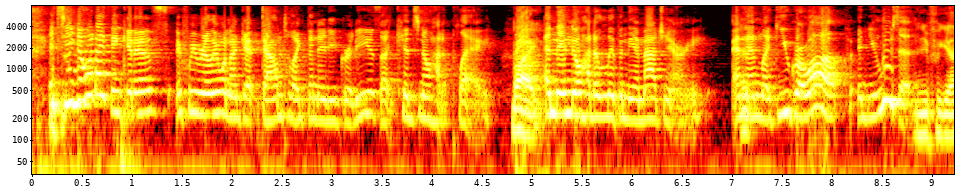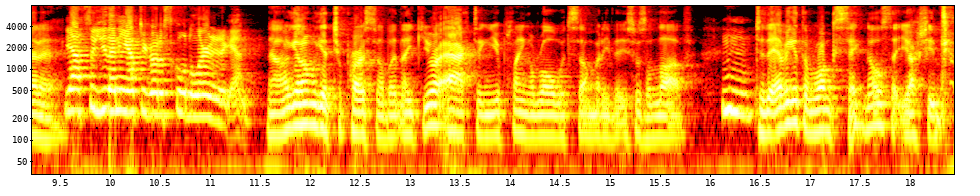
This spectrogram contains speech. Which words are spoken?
It's you know what I think it is. If we really want to get down to like the nitty gritty, is that kids know how to play, Right. And they know how to live in the imaginary. And then like you grow up and you lose it and you forget it. Yeah, so you then you have to go to school to learn it again. Now I don't want to get too personal, but like you're acting, you're playing a role with somebody that you're supposed to love. Mm-hmm. Do they ever get the wrong signals that you actually do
